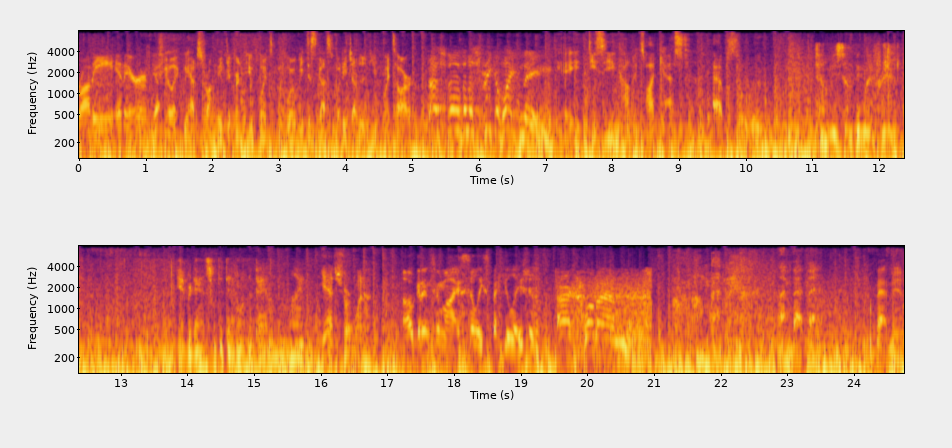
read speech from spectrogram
Ronnie and Aaron. I feel like we have strongly different viewpoints before we discuss what each other's viewpoints are. Faster than a streak of lightning. A DC Comics podcast. Absolute. Tell me something, my friend. You ever dance with the devil in the pale moonlight? Yeah, sure, why not? I'll get into my silly speculation. Aquaman. I'm Batman. I'm Batman. Batman.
